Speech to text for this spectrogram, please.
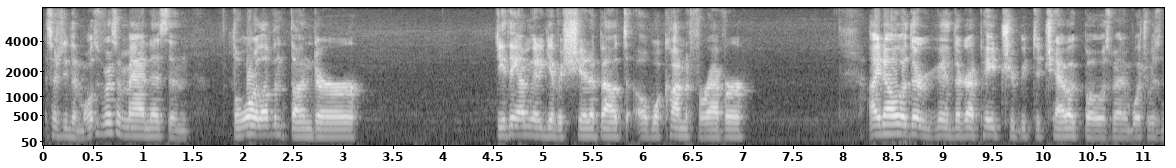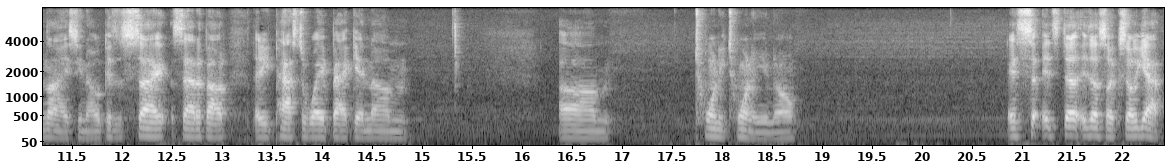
especially the Multiverse of Madness and Thor: Love and Thunder. Do you think I'm gonna give a shit about uh, Wakanda Forever? I know they're they're gonna pay tribute to Chadwick Boseman, which was nice, you know, because it's sad, sad about that he passed away back in um um 2020, you know. It's it's it does like so yeah.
